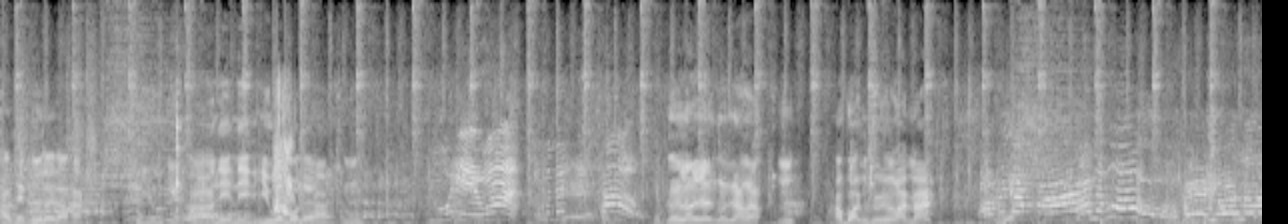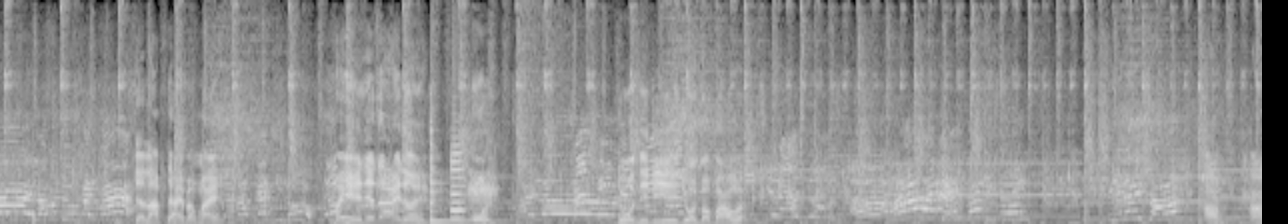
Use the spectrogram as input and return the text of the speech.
เติมพลังเอาใจมือเลยเหรอคะหิวหิวอ่านี่นี่หิวกันหมดเลยค่ะอืมหนูหิวอะหนูไม่ได้กินข้าวเล่นเล่นสนจังอะอืมเอาบอลคืนก่อนไหมพร้อมหรือยังคะพร้อมแล้วค่ะโอเคโยนเลยเรามาดูกันว่าจะรับได้บ้างไหมจะรับได้กี่ลูกเริ่มไม่เห็นจะได้เลยโอ้ยไปเลยโยนดีๆโยนเบาๆอะเออเอาเจ๊ได้อีกหนึ่งปีได้สองเอาเอา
